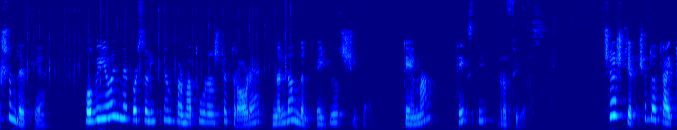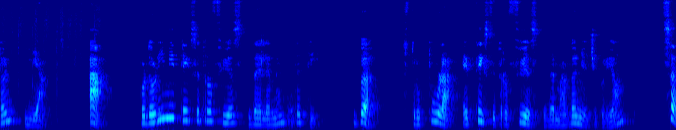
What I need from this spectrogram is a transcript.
Përshëndetje! Po vijojmë me përsëritjen për maturën shtetërore në lëndën e gjuhës shqipe. Tema, teksti rrëfyes. Çështjet që do trajtojmë janë: A. Përdorimi i tekstit rrëfyes dhe elementet e tij. B. Struktura e tekstit rrëfyes dhe marrëdhëniet që krijon. C.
